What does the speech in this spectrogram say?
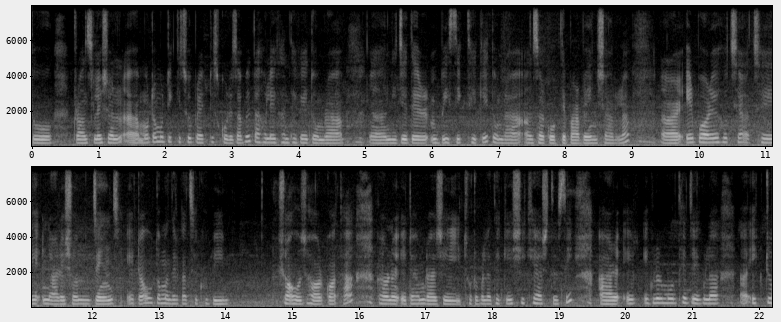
তো ট্রান্সলেশন মোটামুটি কিছু প্র্যাকটিস করে যাবে, তাহলে এখান থেকে তোমরা নিজেদের বেসিক থেকে তোমরা আনসার করতে পারবে ইনশাআল্লাহ। আর এরপরে হচ্ছে আছে নারেশন চেঞ্জ, এটাও তোমাদের কাছে খুবই সহজ হওয়ার কথা। কারণ এটা আমরা সেই ছোটোবেলা থেকে শিখে আসতেছি। আর এগুলোর মধ্যে যেগুলা একটু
